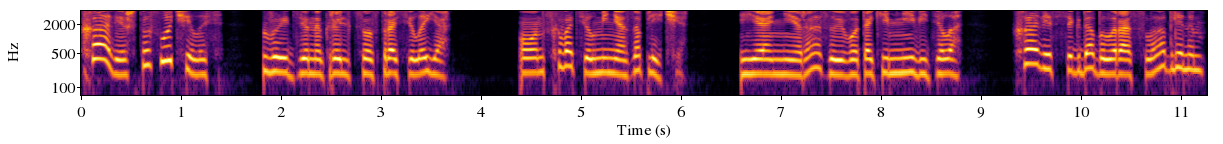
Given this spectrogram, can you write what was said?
«Хави, что случилось?» Выйдя на крыльцо, спросила я. Он схватил меня за плечи. Я ни разу его таким не видела. Хави всегда был расслабленным,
